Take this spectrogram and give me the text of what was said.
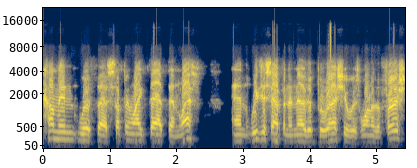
come in with uh, something like that than less. And we just happen to know that Boresha was one of the first.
